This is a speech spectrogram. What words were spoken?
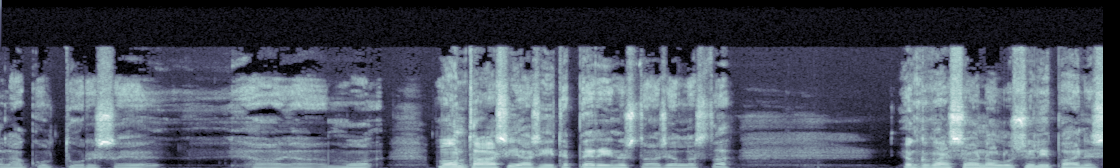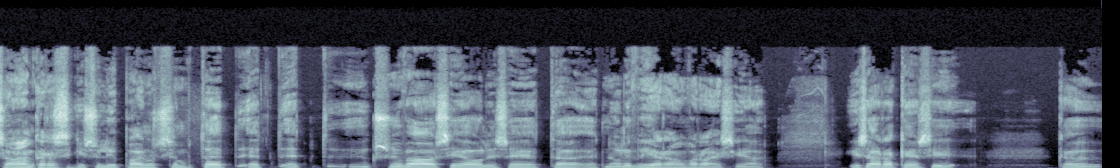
alakulttuurissa ja, ja, ja monta asiaa siitä perinnöstä on sellaista, jonka kanssa on ollut sylipaineessa, ankarassakin sylipainossa, mutta et, et, et yksi hyvä asia oli se, että et ne oli vieraanvaraisia. Isä rakensi, käy,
